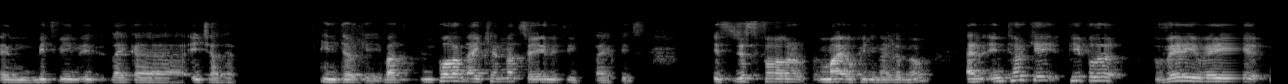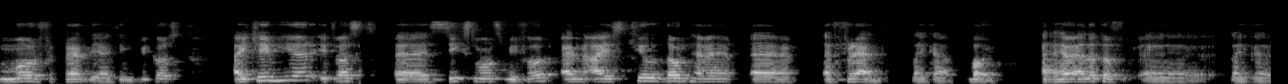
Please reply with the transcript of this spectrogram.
in between like uh, each other in turkey. But in poland i cannot say anything like this. It's just for my opinion i don't know. And in turkey people are very very more friendly i think because i came here it was uh, six months before and i still don't have a, a, a friend like a boy I have a lot of uh, like uh,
